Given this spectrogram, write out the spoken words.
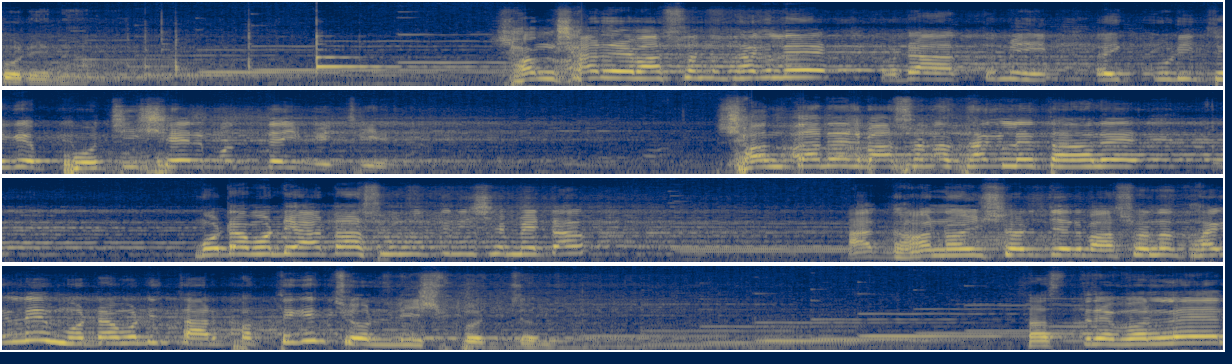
করে না সংসারের বাসনা থাকলে ওটা তুমি ওই কুড়ি থেকে পঁচিশের মধ্যেই মিটিয়ে। সন্তানের বাসনা থাকলে তাহলে মোটামুটি আঠাশ উনত্রিশে মেটাও। আর ধন ঐশ্বর্যের বাসনা থাকলে মোটামুটি তারপর থেকে চল্লিশ পর্যন্ত। শাস্ত্রে বললেন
